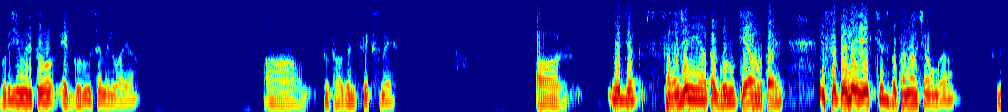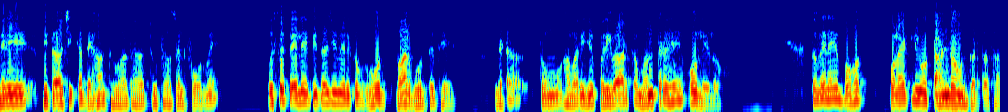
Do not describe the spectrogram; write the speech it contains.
गुरु जी मेरे को एक गुरु से मिलवाया थाउज़ेंड सिक्स में। और मैं जब समझ ही नहीं आता गुरु क्या होता है, इससे पहले एक चीज़ बताना चाहूँगा। मेरे पिताजी का देहांत हुआ था 2004 में। उससे पहले पिताजी मेरे को बहुत बार बोलते थे बेटा तुम हमारी जो परिवार का मंत्र है वो ले लो। तो मैंने बहुत पोलाइटली वो टर्न डाउन करता था।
